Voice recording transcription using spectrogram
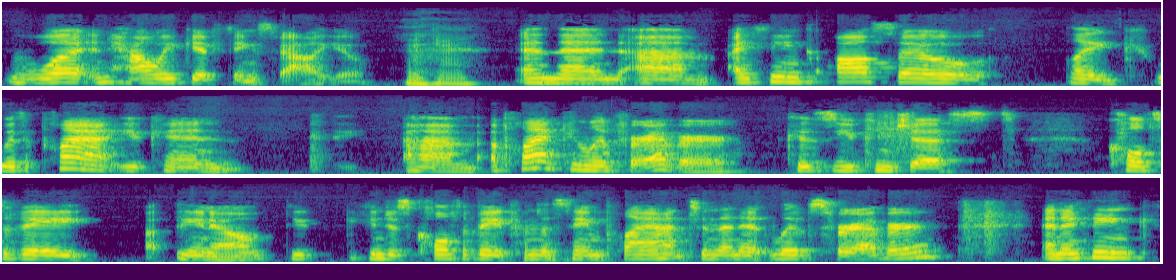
what and how we give things value. Mhm. And then um, I think also like with a plant, you can um, a plant can live forever because you can just cultivate. You know, you, you can just cultivate from the same plant and then it lives forever. And I think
